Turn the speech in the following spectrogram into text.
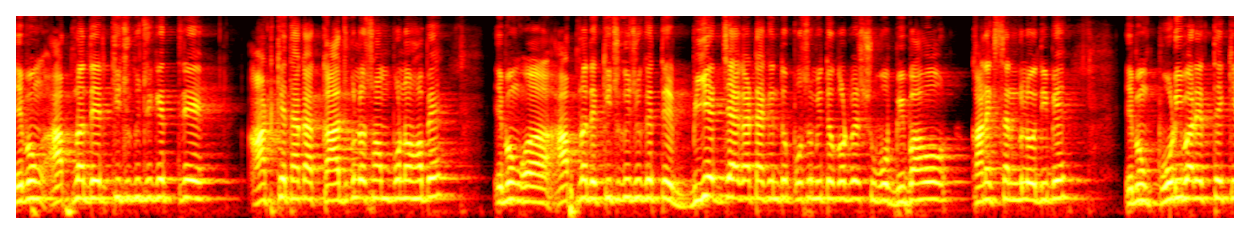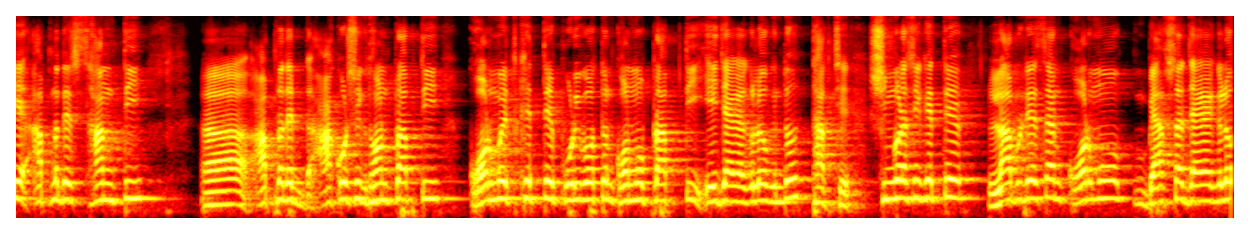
এবং আপনাদের কিছু কিছু ক্ষেত্রে আটকে থাকা কাজগুলো সম্পন্ন হবে এবং আপনাদের কিছু কিছু ক্ষেত্রে বিয়ের জায়গাটা কিন্তু প্রশমিত করবে, শুভ বিবাহ কানেকশানগুলো দিবে। এবং পরিবারের থেকে আপনাদের শান্তি আপনাদের আকস্মিক ধনপ্রাপ্তি, কর্মের ক্ষেত্রে পরিবর্তন, কর্মপ্রাপ্তি এই জায়গাগুলো কিন্তু থাকছে। সিংহরাশির ক্ষেত্রে লাভ রিলেশন, কর্ম, ব্যবসার জায়গাগুলো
